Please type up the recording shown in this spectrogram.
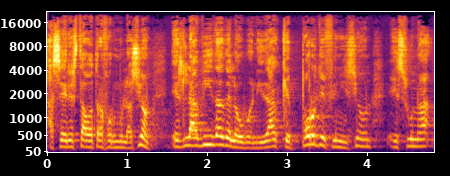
hacer esta otra formulación. Es la vida de la humanidad que por definición es una,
